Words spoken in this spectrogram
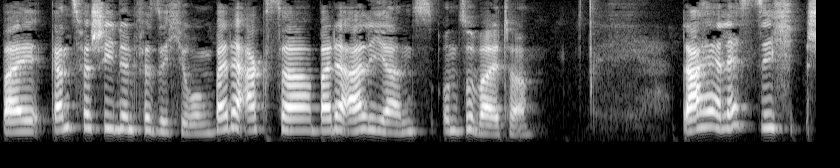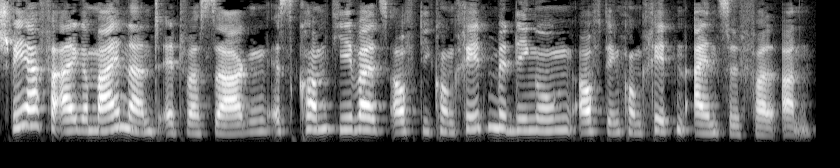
bei ganz verschiedenen Versicherungen, bei der AXA, bei der Allianz und so weiter. Daher lässt sich schwer verallgemeinernd etwas sagen. Es kommt jeweils auf die konkreten Bedingungen, auf den konkreten Einzelfall an.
